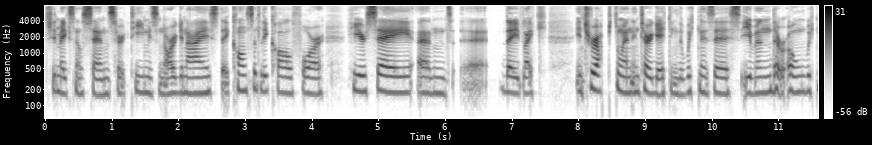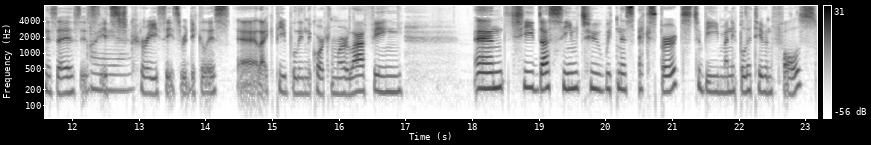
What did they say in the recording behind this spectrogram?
she makes no sense. Her team isn't organized. They constantly call for hearsay and uh, they like interrupt when interrogating the witnesses, even their own witnesses. It's, oh, yeah, it's yeah. crazy. It's ridiculous. Uh, like people in the courtroom are laughing. And she does seem to witness experts to be manipulative and false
